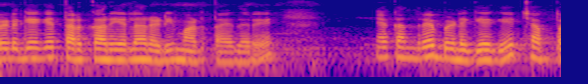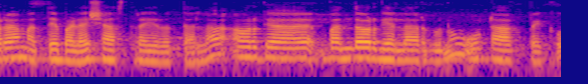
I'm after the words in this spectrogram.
ಬೆಳಗ್ಗೆಗೆ ತರಕಾರಿ ಎಲ್ಲ ರೆಡಿ ಮಾಡ್ತಾ ಇದ್ದಾರೆ ಯಾಕಂದರೆ ಬೆಳಗ್ಗೆಗೆ ಚಪ್ರ ಮತ್ತು ಬಳೆ ಶಾಸ್ತ್ರ ಇರುತ್ತಲ್ಲ, ಅವ್ರಿಗೆ ಬಂದವ್ರಿಗೆಲ್ಲರಿಗೂ ಊಟ ಹಾಕಬೇಕು.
